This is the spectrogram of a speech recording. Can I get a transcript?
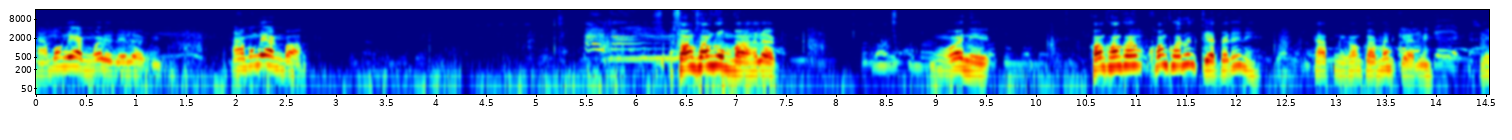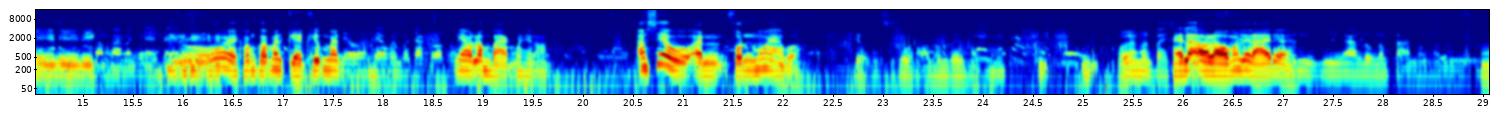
หาโมงเลี้ยงว่าเด็ดเลิกนี่หาโมงเลี้ยงบ่สองสองรุ่มบ่เลิกโอ้ยนี่ของของของของคนมันเกิดไปได้นี่ ครับนี่ของขวัญวันเกิดนี่ นี่นี่นี่ของขวัญวันเกิดโอ้ยของขวัญวันเกิดคือมันเที่ยวเที่ยวเพิ่นบ่จักดอกครับแนวลำบากมาเนาะเอาเซลลอันฝนมามาบ่เดี๋ยวผมสิโทรถามเพิ่นเบิ่งครับบ่แม่นเพิ่นไปให้เราเอาเรามันหลายๆเด้อ เพิ่นมีงานลงน้ำตาลของครับอื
